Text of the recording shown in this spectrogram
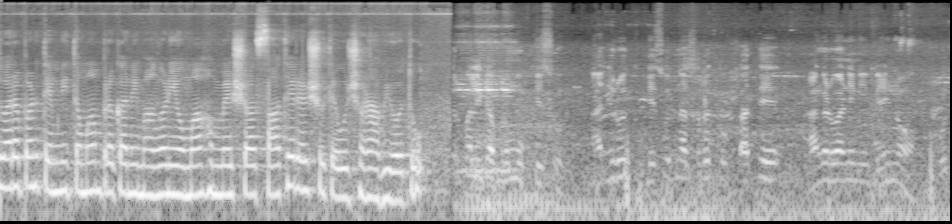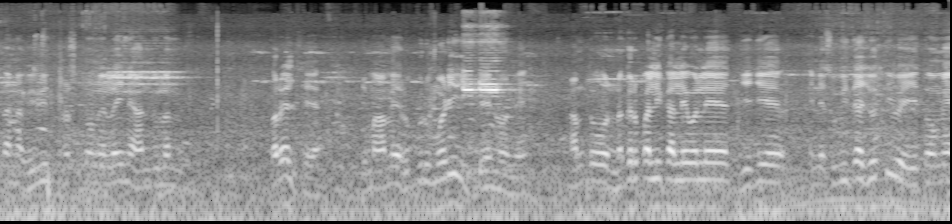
દ્વારા પણ તેમની તમામ પ્રકારની માંગણીઓમાં હંમેશા સાથે રહેશું તેવું જણાવ્યું હતું. નગરપાલિકા પ્રમુખ કેશોદ આજરોજ કેશોદના સરહદ ખાતે આંગણવાડીની બહેનો પોતાના વિવિધ પ્રશ્નોને લઈને આંદોલન કરેલ છે. જેમાં અમે રૂબરૂ મળી બહેનોને. આમ તો નગરપાલિકા લેવલે જે જે એને સુવિધા જોતી હોય એ તો અમે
